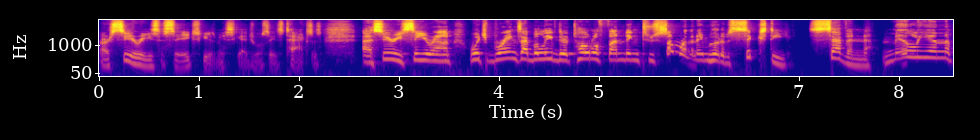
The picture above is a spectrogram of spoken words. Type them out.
or Series C, excuse me, Schedule C, taxes. A Series C round, which brings, I believe, their total funding to somewhere in the neighborhood of $67 million.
